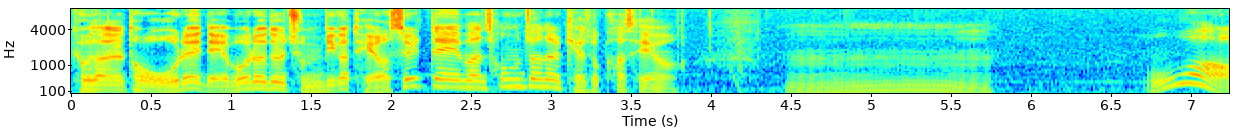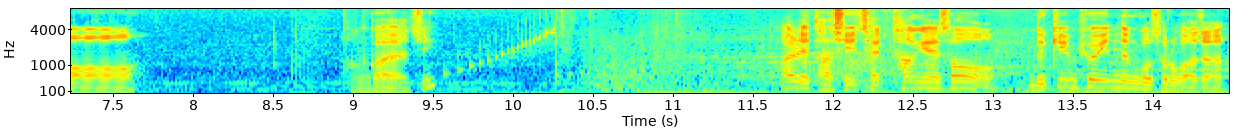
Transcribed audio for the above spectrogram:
교단을 더 오래 내버려둘 준비가 되었을 때에만 성전을 계속하세요. 음... 우와... 안 가야지? 빨리 다시 재탕해서 느낌표 있는 곳으로 가자.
